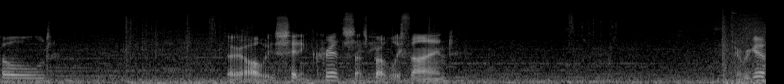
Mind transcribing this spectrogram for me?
Cold. They're always hitting crits, that's probably fine. There we go.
